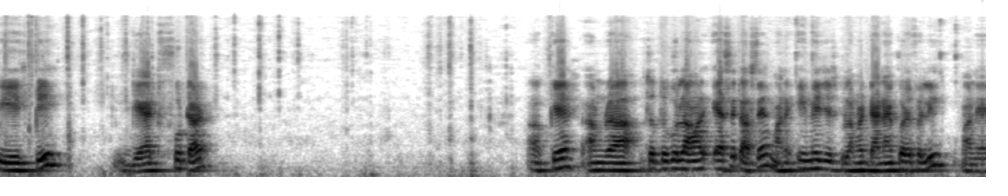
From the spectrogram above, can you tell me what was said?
পিএইচপি গ্যাট ফুটার ওকে আমরা যতগুলো আমার অ্যাসেট আছে মানে ইমেজেসগুলো আমরা ডাইনামিক করে ফেলি মানে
